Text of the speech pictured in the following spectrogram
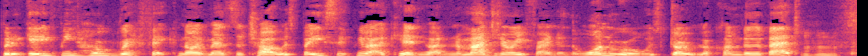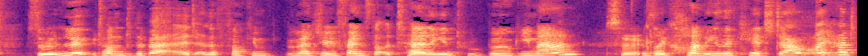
but it gave me horrific nightmares as a child. It was basically about a kid who had an imaginary friend, and the one rule was don't look under the bed. Mm-hmm. So it looked under the bed, and the fucking imaginary friend started turning into a boogeyman. Sick. It was like hunting the kid down. I had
